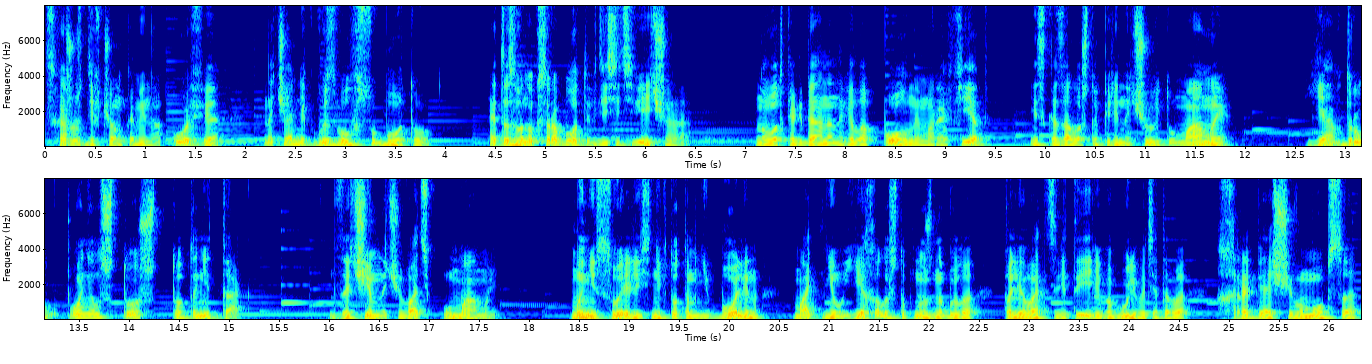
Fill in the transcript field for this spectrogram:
схожу с девчонками на кофе, начальник вызвал в субботу. Это звонок с работы в 10 вечера. Но вот когда она навела полный марафет и сказала, что переночует у мамы, я вдруг понял, что что-то не так. Зачем ночевать у мамы? Мы не ссорились, никто там не болен, Мать не уехала, чтоб нужно было поливать цветы или выгуливать этого храпящего мопса.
